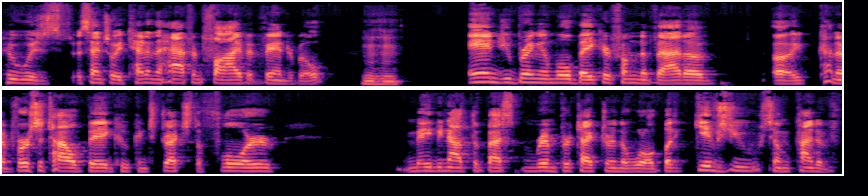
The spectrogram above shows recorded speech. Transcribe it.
who was essentially 10 and a half and 5 at Vanderbilt hmm and you bring in Will Baker from Nevada, a kind of versatile big who can stretch the floor. Maybe not the best rim protector in the world, but gives you some kind of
